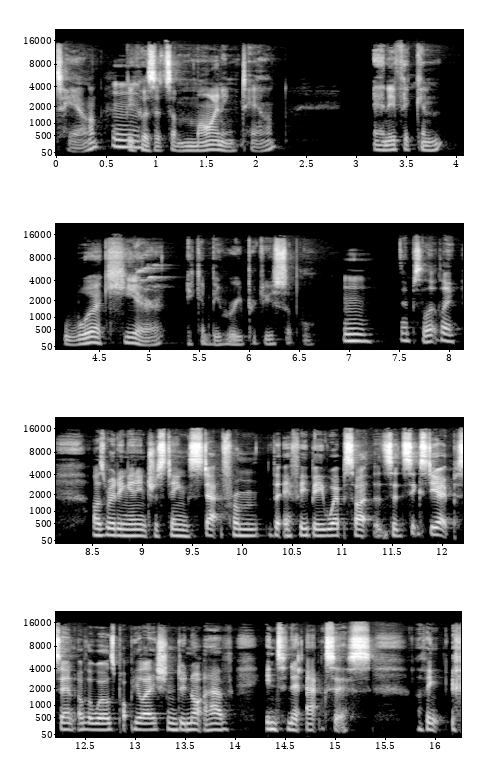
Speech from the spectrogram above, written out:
town mm. because it's a mining town, and if it can work here, it can be reproducible. Mm. Absolutely. I was reading an interesting stat from the FEB website that said 68% of the world's population do not have internet access. I think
